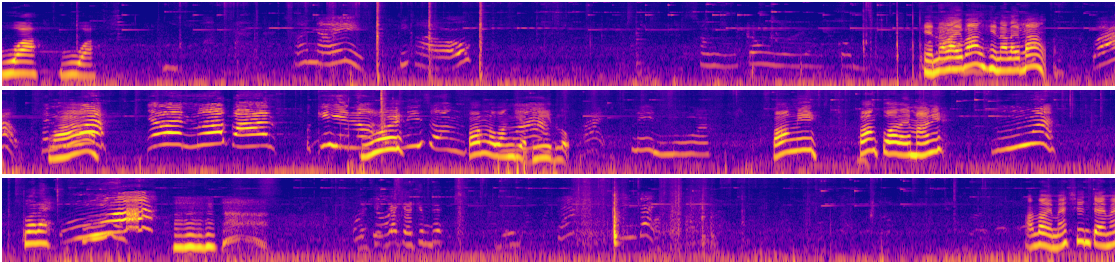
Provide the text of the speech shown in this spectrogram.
วัววัวอันไหนพี่เขาสั่งต้องเลยกลมเห็นอะไรบ้างเห็นอะไรบ้าง ว้าวเห็นว้าวเดินเมื่อก่อนเมื่อกี้เห็นแล้วอุ้ยนี่ส่ง ป้องระวังเหยียบมีดลูกนี่มัวป้องนี่ ป้องตัวอะไรมานี่ มัว ตัวอะไร มัวยาเขียวจิ้มดิอร่อยไหมชื่นใจไหม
